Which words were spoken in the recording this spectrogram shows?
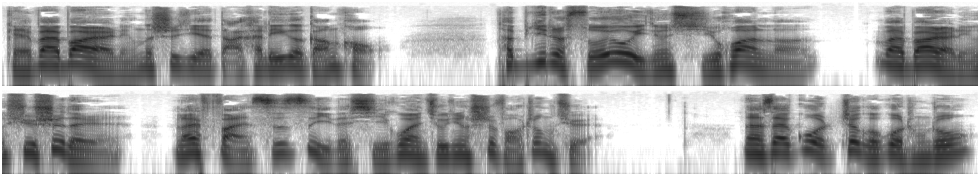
给 Web 2.0的世界打开了一个港口。他逼着所有已经习惯了 Web 2.0叙事的人来反思自己的习惯究竟是否正确。那在过这个过程中，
